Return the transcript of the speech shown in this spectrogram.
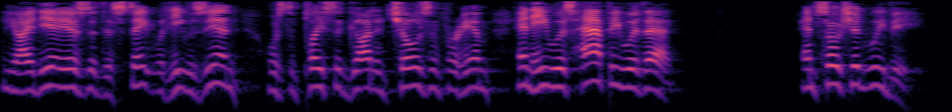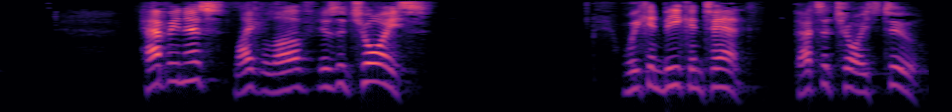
The idea is that the state that he was in was the place that God had chosen for him, and he was happy with that. And so should we be. Happiness, like love, is a choice. We can be content. That's a choice too.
